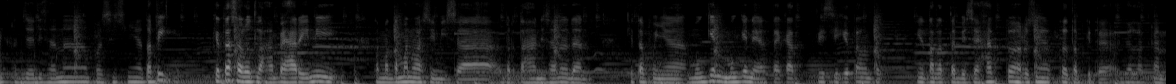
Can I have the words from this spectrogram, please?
ya kerja di sana posisinya. Tapi kita salut lah sampai hari ini teman-teman masih bisa bertahan di sana dan kita punya mungkin mungkin ya tekad visi kita untuk internet lebih sehat tuh harusnya tetap kita galakkan.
